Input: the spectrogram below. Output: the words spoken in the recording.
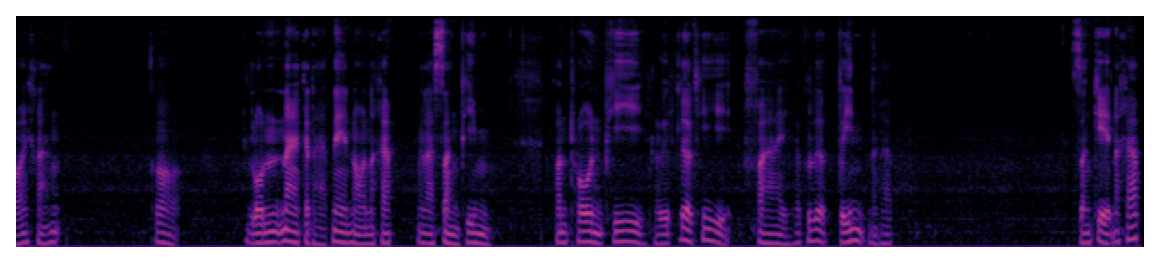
100 ครั้ง ก็ล้นหน้ากระดาษแน่นอนนะครับ เวลาสั่งพิมพ์ Ctrl P หรือเลือกที่ไฟล์แล้วก็เลือก Print นะครับ สังเกตนะครับ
